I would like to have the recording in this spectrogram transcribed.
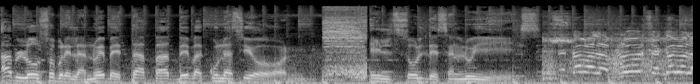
habló sobre la nueva etapa de vacunación. El Sol de San Luis. Se acaba la flor, se acaba la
